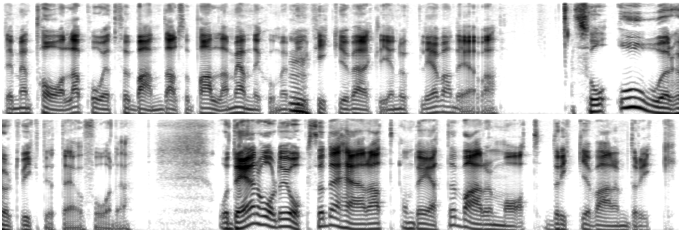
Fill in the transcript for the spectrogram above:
det mentala på ett förband, alltså på alla människor. Men vi fick ju verkligen uppleva det. va. Så oerhört viktigt det är att få det. Och där har du ju också det här att om du äter varm mat, dricker varm dryck,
